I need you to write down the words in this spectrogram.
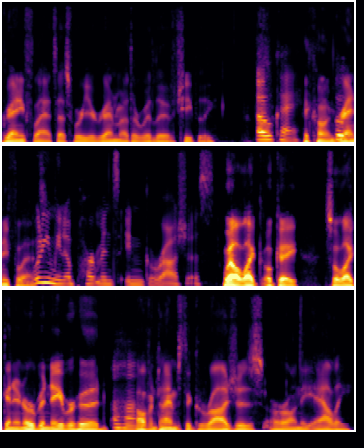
Granny flats. That's where your grandmother would live cheaply. Okay. They call them But granny flats. What do you mean apartments in garages? well, like okay, so like in an urban neighborhood, Uh huh. oftentimes the garages are on the alley,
